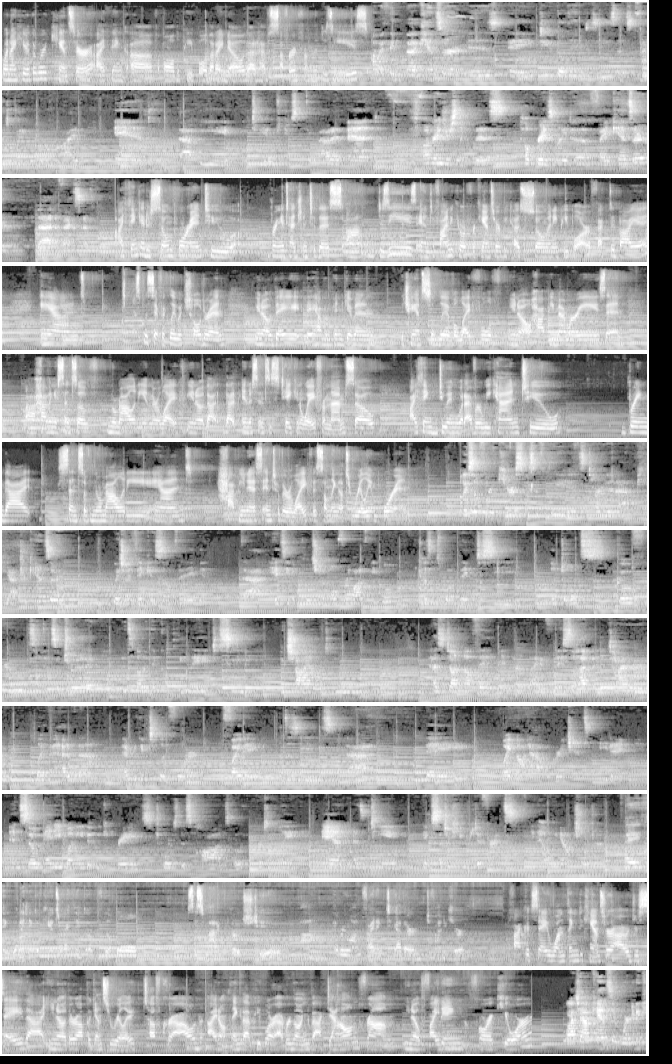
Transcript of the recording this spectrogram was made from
When I hear the word cancer, I think of all the people that I know that have suffered from the disease. I think that cancer is a debilitating disease that is affecting people worldwide and that we need to be able to do something about it. And fundraisers like this help raise money to fight cancer that affects everyone. I think it is so important to bring attention to this um, disease and to find a cure for cancer because so many people are affected by it and specifically with children, you know, they, they haven't been given the chance to live a life full of, you know, happy memories and uh, having a sense of normality in their life. You know, that, that innocence is taken away from them. So I think doing whatever we can to bring that sense of normality and happiness into their life is something that's really important. Cure specifically targeted at closer to home for a lot of people because it's one thing to see adults go through something so traumatic, but it's another thing completely to see a child who has done nothing in their life. They still have an entire life ahead of them, everything to live for, fighting a disease that they might not have a great chance of beating. And so any money that we can raise towards this cause, both makes such a huge difference in helping out children. I think when I think of cancer, I think of the whole systematic approach to um, everyone fighting together to find a cure. If I could say one thing to cancer, I would just say that, you know, they're up against a really tough crowd. I don't think that people are ever going to back down from, you know, fighting for a cure. Watch out, cancer, we're going to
